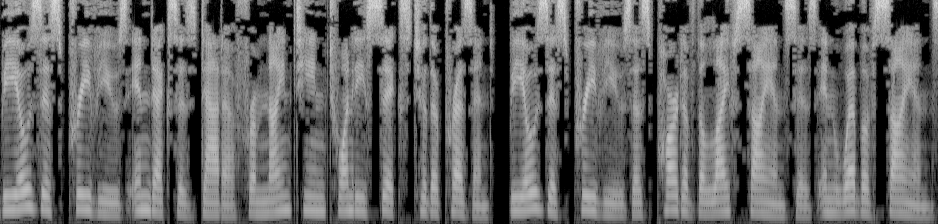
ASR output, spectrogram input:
Biosis Previews indexes data from 1926 to the present. Biosis Previews is part of the life sciences in Web of Science.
